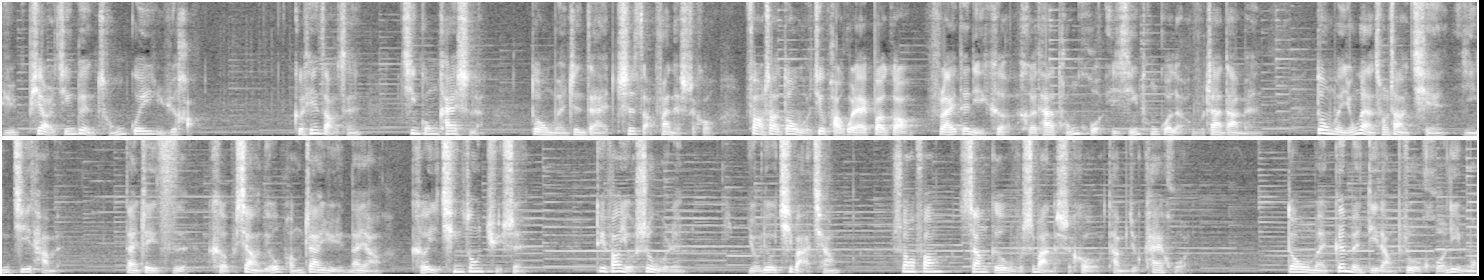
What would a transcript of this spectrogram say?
与皮尔金顿重归于好。隔天早晨，进攻开始了。动物们正在吃早饭的时候，放哨动物就跑过来报告：弗莱德里克和他同伙已经通过了五栅大门。动物们勇敢地冲上前迎击他们，但这一次可不像牛棚战役那样可以轻松取胜。对方有十五人，有六七把枪，双方相隔五十码的时候，他们就开火。动物们根本抵挡不住火力猛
